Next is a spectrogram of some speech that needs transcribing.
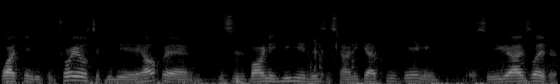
watching the tutorials if you need any help. And this is Barney Hehe. This is Tiny Captain Gaming. We'll see you guys later.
